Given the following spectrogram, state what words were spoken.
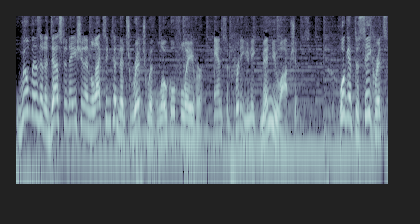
we'll visit a destination in Lexington that's rich with local flavor and some pretty unique menu options. We'll get the secrets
